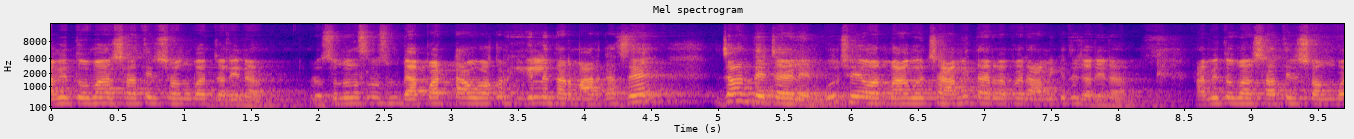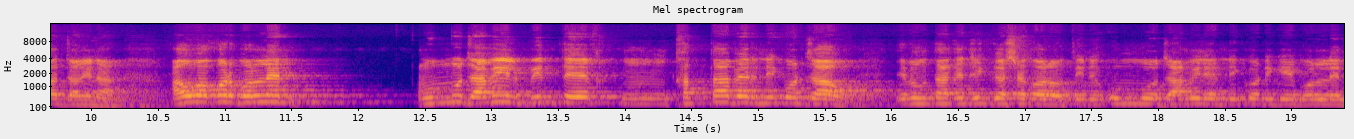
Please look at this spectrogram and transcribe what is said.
আমি তোমার সাথীর সংবাদ জানি না। রসুল্লাহ সাল্লাম ব্যাপারটা আবু কি গেলেন? তার মার কাছে জানতে চাইলেন। বলছে, ওর মা বলছে, আমি তার ব্যাপারে আমি কিন্তু জানি না। আমি তোমার সাথীর সংবাদ জানি না। আবু বকর বললেন, উম্মু জামিল বিনতে খাত্তাবের নিকট যাও। এবং তাকে জিজ্ঞাসা করো তিনি উম্মু জামিলের নিকট গিয়ে বললেন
